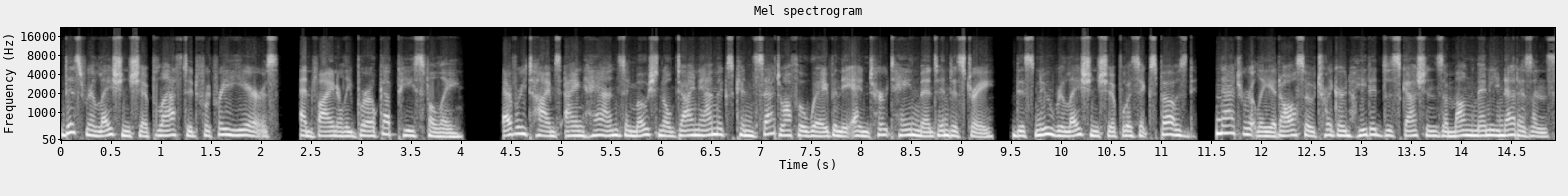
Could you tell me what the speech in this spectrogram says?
This relationship lasted for three years, and finally broke up peacefully. Every time Zhang Han's emotional dynamics can set off a wave in the entertainment industry, this new relationship was exposed. Naturally it also triggered heated discussions among many netizens.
